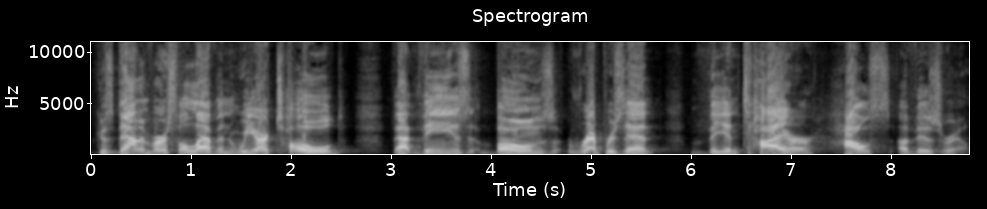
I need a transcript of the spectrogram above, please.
Because down in verse 11, we are told that these bones represent the entire house of Israel.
